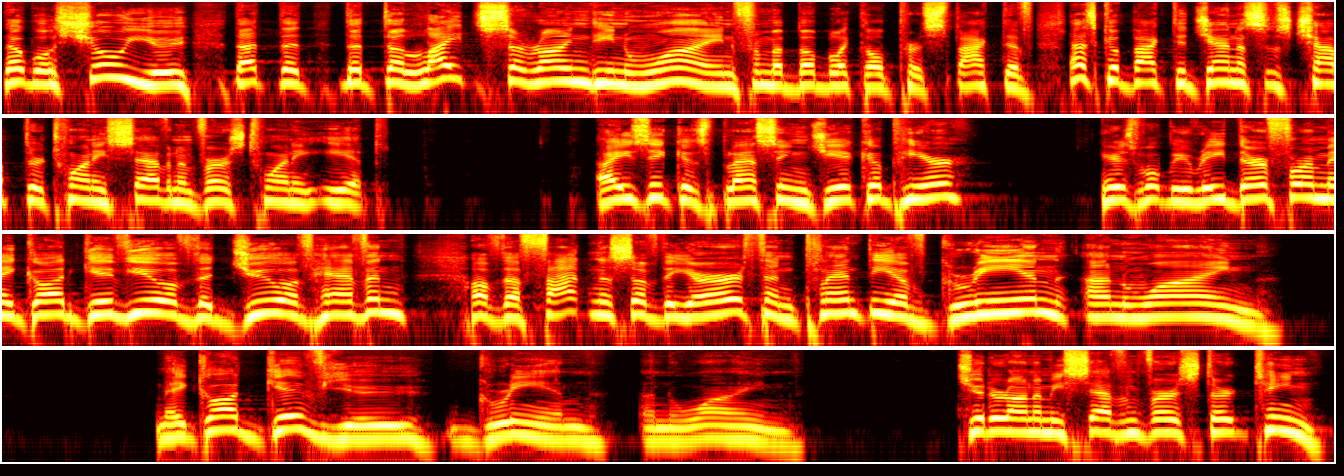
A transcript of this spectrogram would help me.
that will show you that the, the delight surrounding wine from a biblical perspective. Let's go back to Genesis chapter 27 and verse 28. Isaac is blessing Jacob here. Here's what we read Therefore, may God give you of the dew of heaven, of the fatness of the earth, and plenty of grain and wine. May God give you grain and wine. Deuteronomy 7, verse 13.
